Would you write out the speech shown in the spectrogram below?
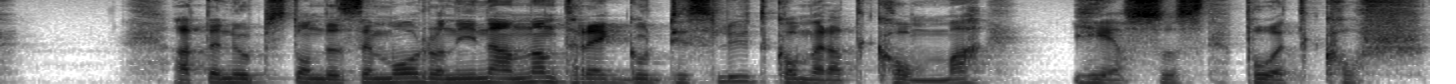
Att en uppståndelsemorgon i en annan trädgård till slut kommer att komma. Jesus på ett kors.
